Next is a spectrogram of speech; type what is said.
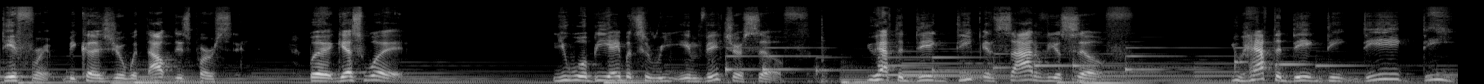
different because you're without this person. But guess what? You will be able to reinvent yourself. You have to dig deep inside of yourself you have to dig deep. Dig deep.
